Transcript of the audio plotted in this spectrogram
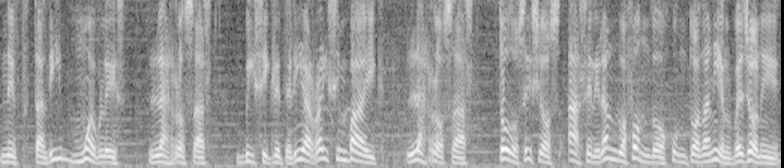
Neftalí Muebles Las Rosas, Bicicletería Racing Bike Las Rosas, todos ellos acelerando a fondo junto a Daniel Belloni.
